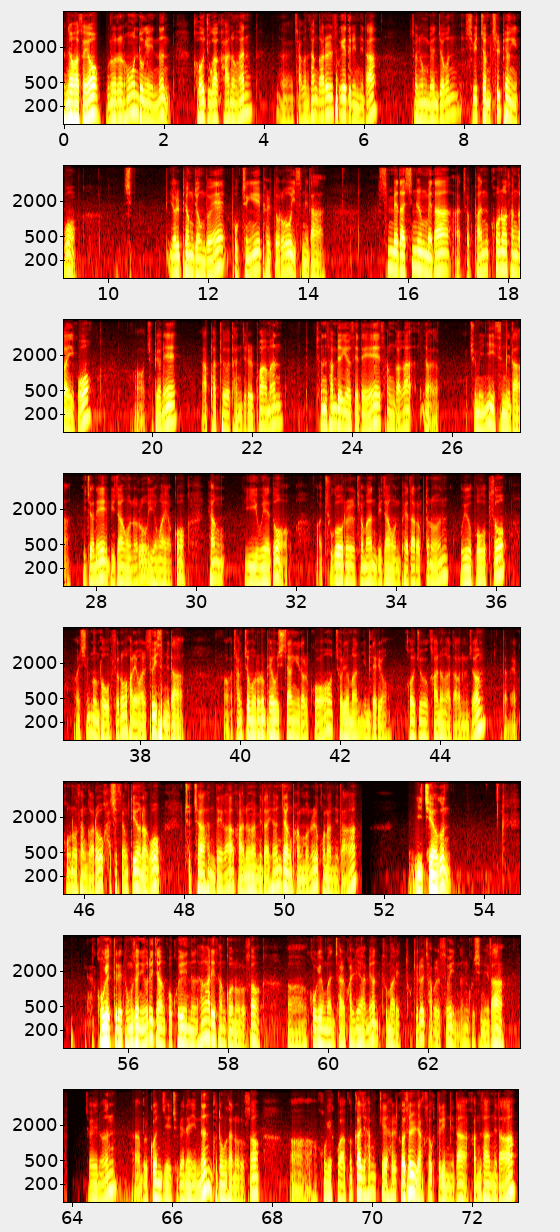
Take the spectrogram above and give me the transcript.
안녕하세요. 오늘은 홍은동에 있는 거주가 가능한 어, 작은 상가를 소개해 드립니다. 전용 면적은 12.7평이고 10평 정도의 복층이 별도로 있습니다. 10m, 16m 접한 코너 상가이고 어, 주변에 아파트 단지를 포함한 1300여 세대의 상가가 어, 주민이 있습니다. 이전에 미장원으로 이용하였고 향 이후에도 어, 주거를 겸한 미장원 배달업 또는 우유 보급소, 어, 신문 보급소로 활용할 수 있습니다. 어, 장점으로는 배후 시장이 넓고 저렴한 임대료, 거주 가능하다는 점, 그 다음에 코너 상가로 가시성 뛰어나고 주차 한 대가 가능합니다. 현장 방문을 권합니다. 이 지역은 고객들의 동선이 흐르지 않고 고여있는 항아리 상권으로서 어, 고객만 잘 관리하면 두 마리 토끼를 잡을 수 있는 곳입니다. 저희는 아, 물건지 주변에 있는 부동산으로서 어, 고객과 끝까지 함께 할 것을 약속드립니다. 감사합니다.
